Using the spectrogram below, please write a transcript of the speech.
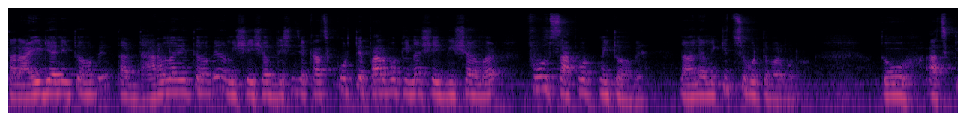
তার আইডিয়া নিতে হবে, তার ধারণা নিতে হবে, আমি সেই সব দেশে যে কাজ করতে পারব কিনা, সেই বিষয়ে আমার ফুল সাপোর্ট নিতে হবে। নাহলে আমি কিচ্ছু করতে পারব না। তো আজকে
